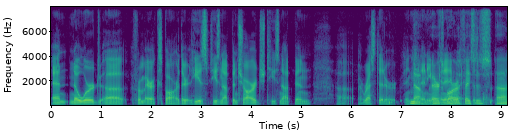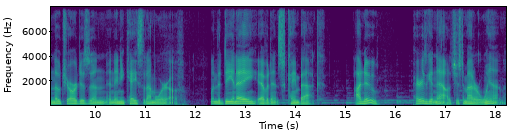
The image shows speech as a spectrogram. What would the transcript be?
and no word uh, from Eric Spar. There, he is he's not been charged. He's not been uh, arrested or in, no. in any. Eric in Spar any faces uh, no charges in, in any case that I'm aware of. When the DNA evidence came back, I knew Perry's getting out. It's just a matter of when.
